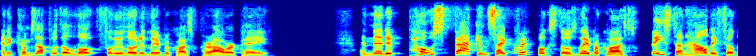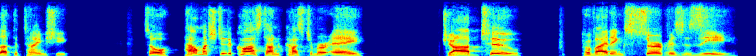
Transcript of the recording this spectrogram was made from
and it comes up with a fully loaded labor cost per hour paid and then it posts back inside QuickBooks those labor costs based on how they filled out the timesheet. So how much did it cost on customer A? Job two, providing service Z.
